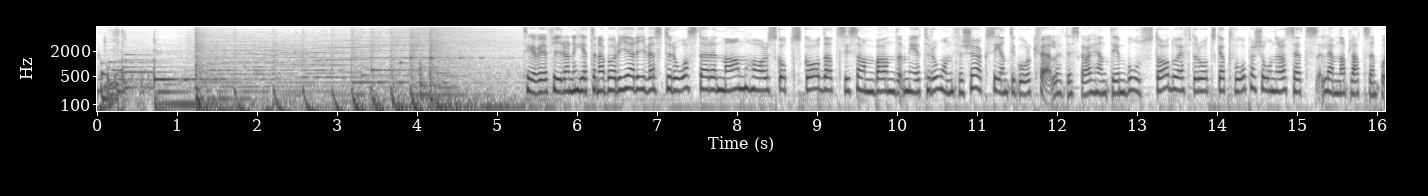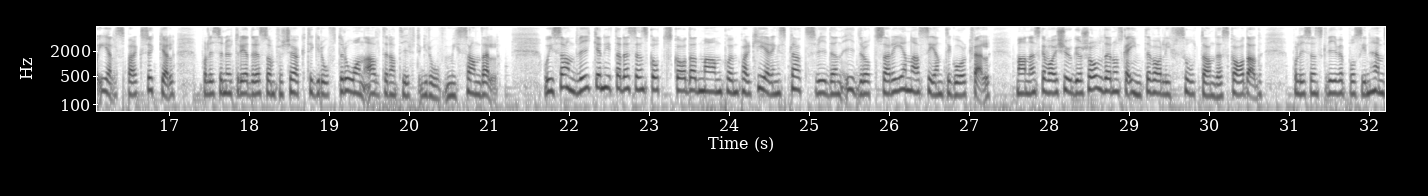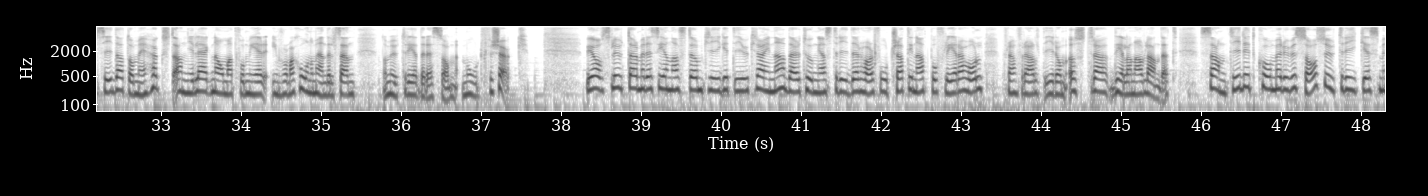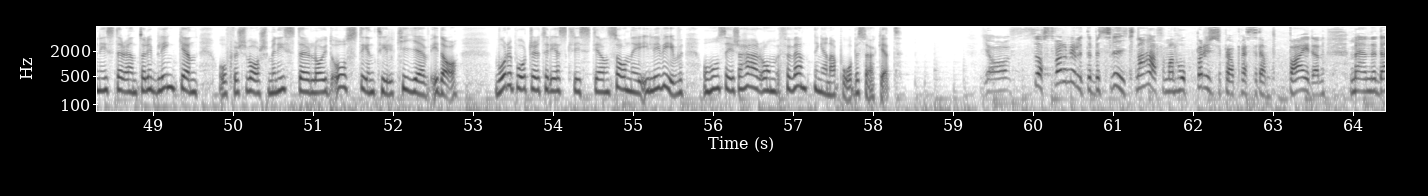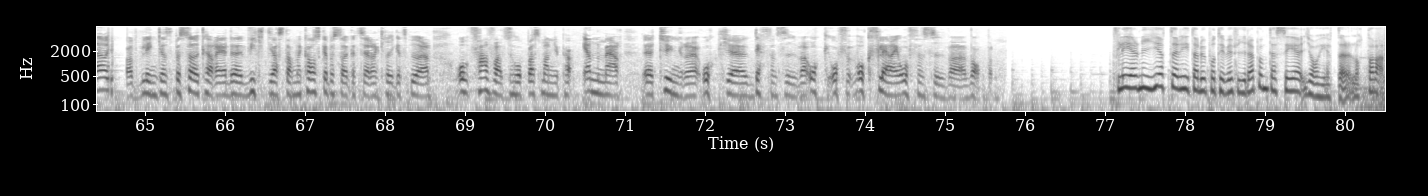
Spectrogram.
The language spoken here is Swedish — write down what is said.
Thank you. TV4-nyheterna börjar i Västerås där en man har skottskadats i samband med ett rånförsök sent igår kväll. Det ska ha hänt i en bostad och efteråt ska två personer ha setts lämna platsen på elsparkcykel. Polisen utreder det som försök till grovt rån alternativt grov misshandel. Och I Sandviken hittades en skottskadad man på en parkeringsplats vid en idrottsarena sent igår kväll. Mannen ska vara i 20-årsåldern och ska inte vara livshotande skadad. Polisen skriver på sin hemsida att de är högst angelägna om att få mer information om händelsen polisen. De utreder det som mordförsök. Vi avslutar med det senaste om kriget i Ukraina där tunga strider har fortsatt i natt på flera håll, framförallt i de östra delarna av landet. Samtidigt kommer USAs utrikesminister Antony Blinken och försvarsminister Lloyd Austin till Kiev idag. Vår reporter Therese Kristiansson är i Lviv och hon säger så här om förväntningarna på besöket. Ja, först var de ju lite besvikna här för man hoppades ju på president Biden. Men där att Blinkens besök här är det viktigaste amerikanska besöket sedan krigets början. Och framförallt så hoppas man ju på ännu mer eh, tyngre och eh, defensiva och, och, och fler offensiva vapen. Fler nyheter hittar du på tv4.se. Jag heter Lotta Wall.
